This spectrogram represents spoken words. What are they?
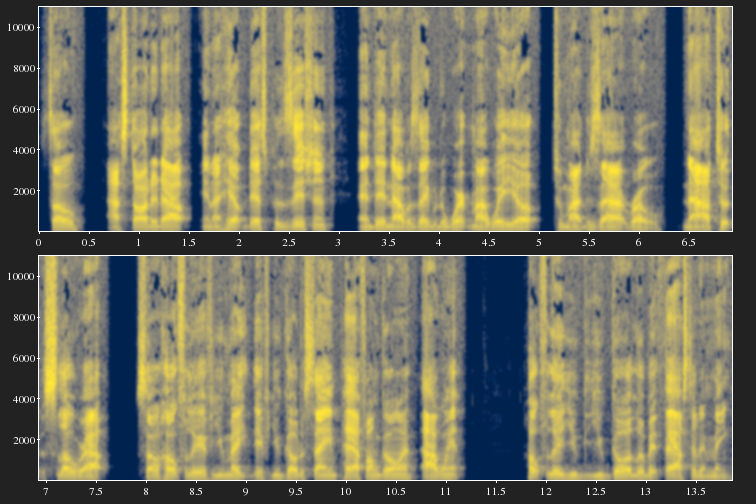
So I started out in a help desk position, and then I was able to work my way up to my desired role. Now I took the slow route. So hopefully, if you make if you go the same path I'm going, I went. Hopefully, you you go a little bit faster than me.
